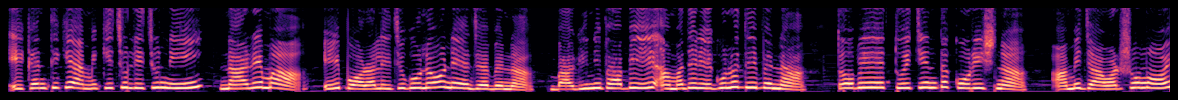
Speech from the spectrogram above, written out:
এখান থেকে আমি কিছু লিচু নিই। না রে, মা, এই পড়া লিচুগুলোও নেওয়া যাবে না। বাঘিনী ভাবি আমাদের এগুলো দিবে না। তবে তুই চিন্তা করিস না। আমি যাওয়ার সময়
